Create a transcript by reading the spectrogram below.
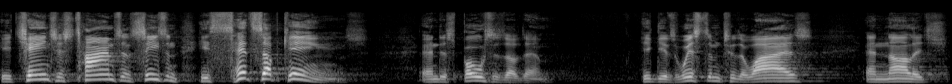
He changes times and seasons. He sets up kings and disposes of them. He gives wisdom to the wise and knowledge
